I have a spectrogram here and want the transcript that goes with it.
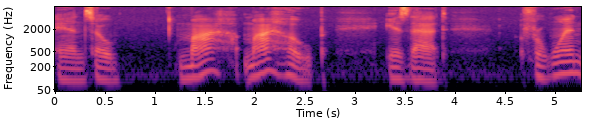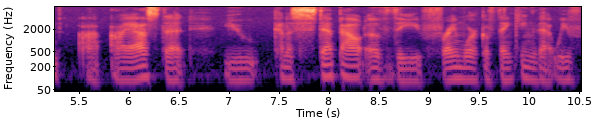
And so my my hope is that for one, I, I ask that you kind of step out of the framework of thinking that we've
